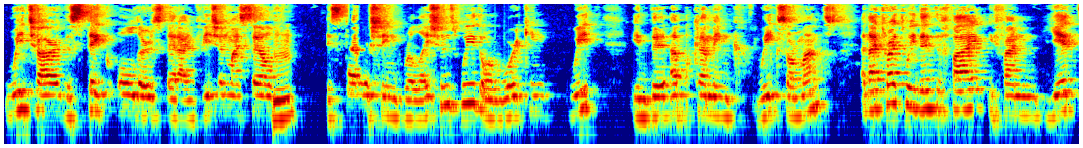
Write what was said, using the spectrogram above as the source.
which are the stakeholders that I envision myself mm-hmm. establishing relations with or working with in the upcoming weeks or months. And I try to identify if I'm yet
